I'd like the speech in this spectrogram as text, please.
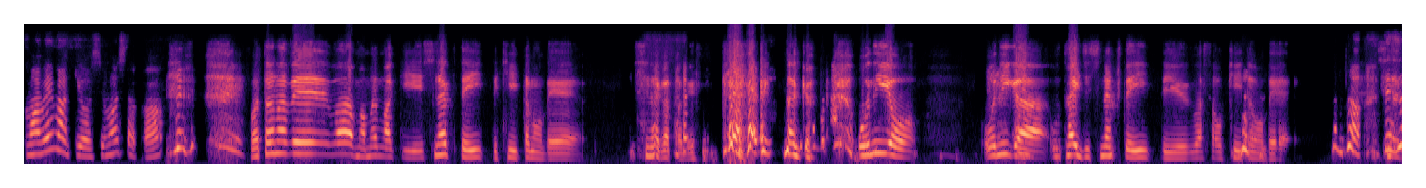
豆まきをしましたか？渡辺は豆まきしなくていいって聞いたので、しなかったです。なんか、鬼を、鬼がを退治しなくていいっていう噂を聞いたので、そう。でさ、そ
